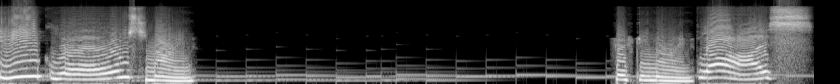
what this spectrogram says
equals 9 59 plus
